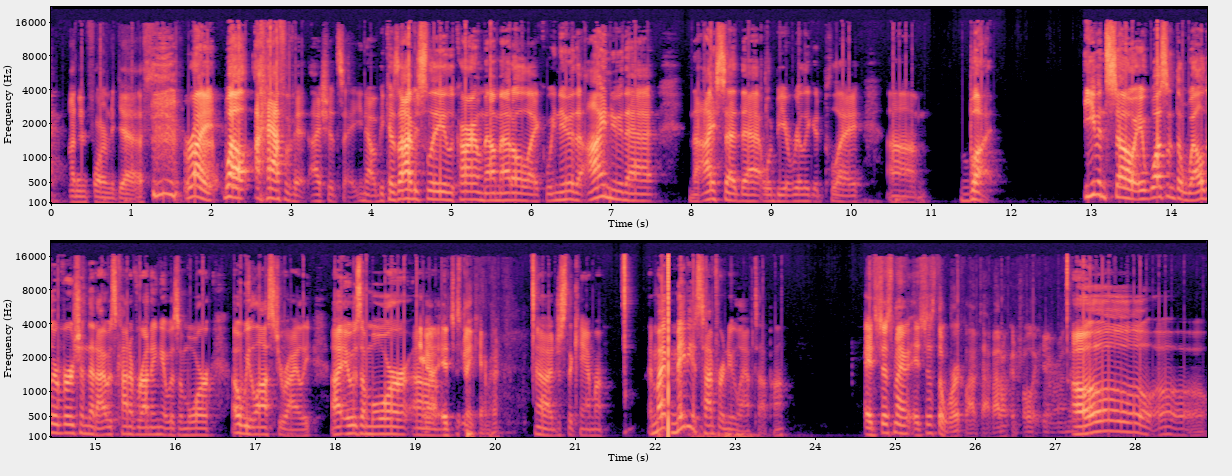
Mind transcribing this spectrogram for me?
uninformed guess. Right. Well, a half of it, I should say. You know, because obviously Lucario Melmetal, like we knew that I knew that, and I said that would be a really good play. Um, but even so, it wasn't the welder version that I was kind of running. It was a more oh we lost you, Riley. Uh, it was a more um, yeah, it's just my camera. Uh, just the camera. It might maybe it's time for a new laptop, huh? It's just my it's just the work laptop. I don't control the camera. Oh, oh,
